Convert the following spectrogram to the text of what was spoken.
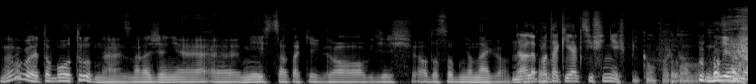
No w ogóle to było trudne, znalezienie e, miejsca takiego gdzieś odosobnionego. no ale to, po takiej akcji się nie śpi komfortowo. Nie,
